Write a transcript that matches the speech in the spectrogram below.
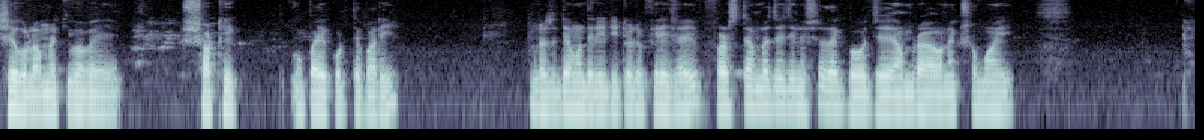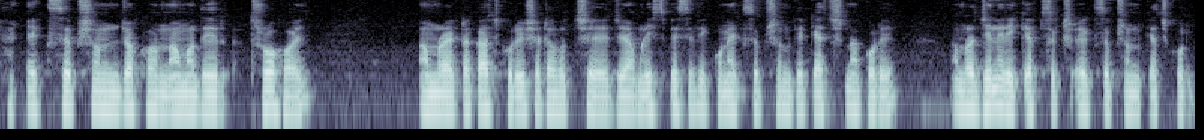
সেগুলো আমরা কীভাবে সঠিক উপায়ে করতে পারি। আমরা যদি আমাদের এডিটরে ফিরে যাই ফার্স্টে আমরা যে জিনিসটা দেখব, যে আমরা অনেক সময় এক্সেপশন যখন আমাদের থ্রো হয় আমরা একটা কাজ করি, সেটা হচ্ছে যে আমরা স্পেসিফিক কোনো এক্সেপশনকে ক্যাচ না করে আমরা জেনেরিক এক্সেপশন ক্যাচ করি।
